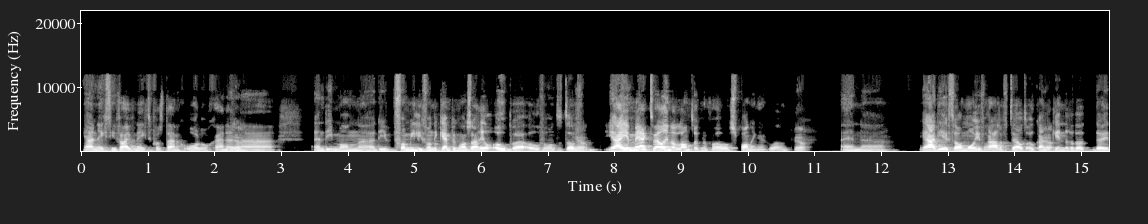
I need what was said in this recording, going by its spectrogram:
ja, in 1995 was daar nog oorlog. Hè? En, eh, en die man, eh, die familie van die camping was daar heel open over. Want het, dat, ja. Ja. je merkt wel in dat land ook nog wel spanningen gewoon. Ja. En eh, ja, die heeft al mooie verhalen verteld, ook aan Ja. de kinderen. Dat, dat,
